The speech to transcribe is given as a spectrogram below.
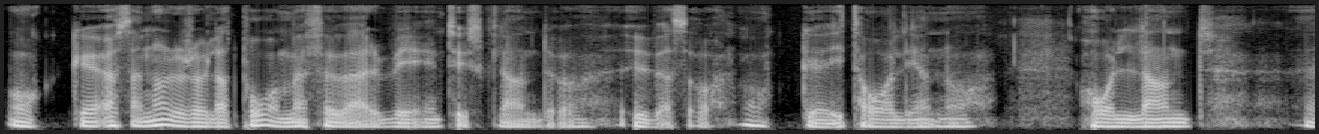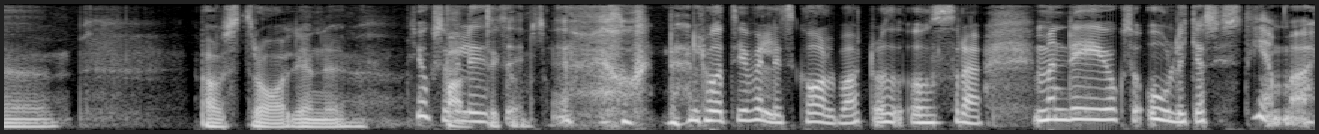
Och eh, sen har det rullat på med förvärv i Tyskland och USA och eh, Italien och Holland, eh, Australien nu. Det, är också Baltikum. väldigt, det låter ju väldigt skalbart och, och sådär. Men det är ju också olika system va?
